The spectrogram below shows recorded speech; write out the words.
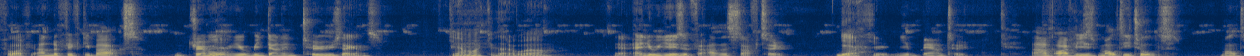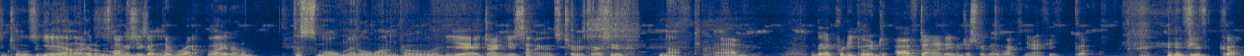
for like under fifty bucks. Dremel, Yeah. you'll be done in two seconds. Yeah, I might give that a whirl. Yeah, and you'll use it for other stuff too. Yeah, You, you're bound to. Um, I've used multi tools. Multi tools are good Yeah, on I've those as long as you've got the right blade on them. the small metal one probably. Yeah, don't use something that's too aggressive. No, Um, they're pretty good. I've done it even just with the, like you know if you've got if you've got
